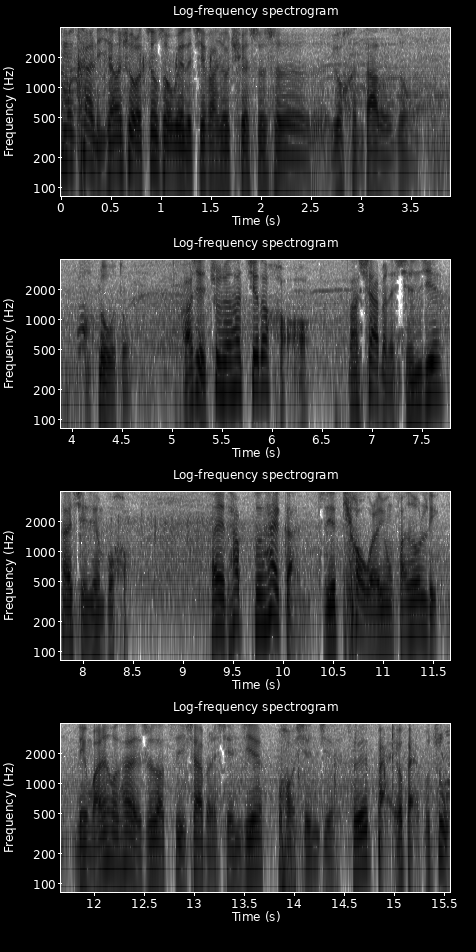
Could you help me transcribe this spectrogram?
那么看李湘秀的正手位的接发球，确实是有很大的这种漏洞。而且就算他接得好，那下边的衔接他衔接不好，而且他不太敢直接跳过来用反手领，领完了以后他也知道自己下边的衔接不好衔接，所以摆又摆不住。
